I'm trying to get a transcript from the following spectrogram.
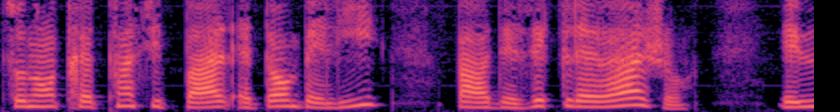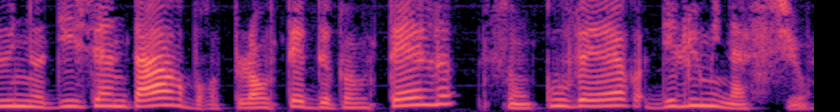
Son entrée principale est embellie par des éclairages et une dizaine d'arbres plantés devant elle sont couverts d'illumination.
